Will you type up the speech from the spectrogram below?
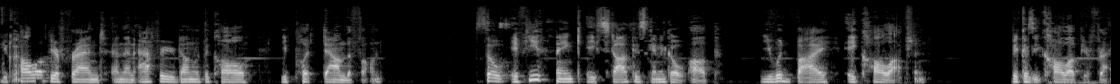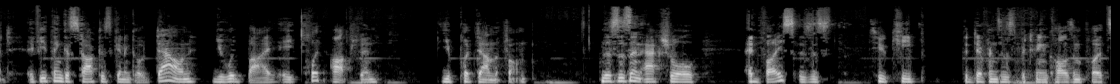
You okay. call up your friend, and then after you're done with the call, you put down the phone. So if you think a stock is going to go up, you would buy a call option because you call up your friend. If you think a stock is going to go down, you would buy a put option you put down the phone. This isn't actual advice. This is to keep the differences between calls and puts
